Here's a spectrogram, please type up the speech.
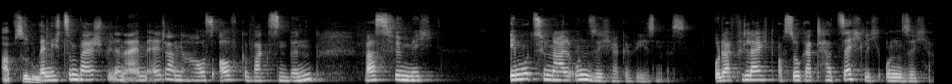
absolut. Wenn ich zum Beispiel in einem Elternhaus aufgewachsen bin, was für mich emotional unsicher gewesen ist oder vielleicht auch sogar tatsächlich unsicher,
